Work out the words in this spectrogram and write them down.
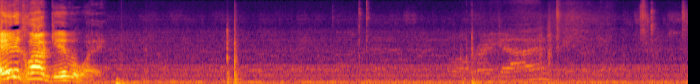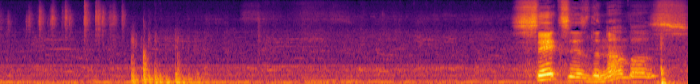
8 o'clock giveaway. Six is the numbers.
